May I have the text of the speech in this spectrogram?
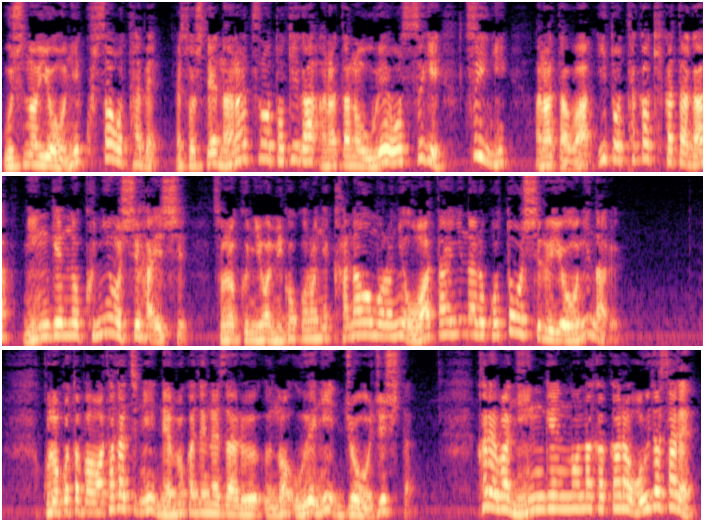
牛のように草を食べ、そして七つの時があなたの上を過ぎ、ついにあなたは意図高き方が人間の国を支配し、その国を御心にかなう者にお与えになることを知るようになる。この言葉は直ちにネブカデネザルの上に成就した。彼は人間の中から追い出され、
